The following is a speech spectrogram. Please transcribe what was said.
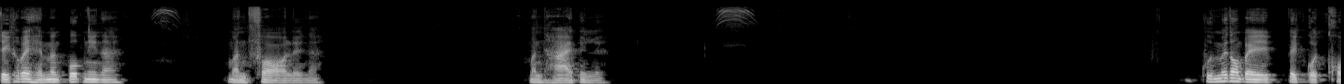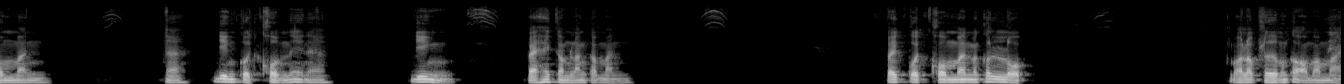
ติเข้าไปเห็นมันปุ๊บนี่นะ มันฟอเลยนะ มันหายไปเลย คุณไม่ต้องไปไปกดข่มมันนะยิ่งกดข่มเนี่ยนะ ยิ่งไปให้กำลังกับมัน ไปกดข่มมันมันก็หลบพอเราเผลอมันก็ออกมาใหม่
